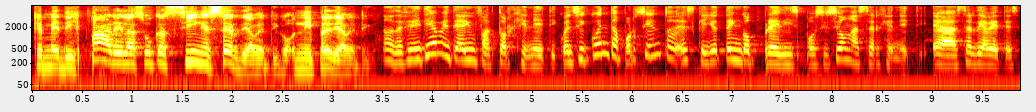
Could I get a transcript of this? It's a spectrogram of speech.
que me dispare el azúcar sin ser diabético, ni prediabético. No, definitivamente hay un factor genético. El 50% es que yo tengo predisposición a ser, a ser diabetes.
